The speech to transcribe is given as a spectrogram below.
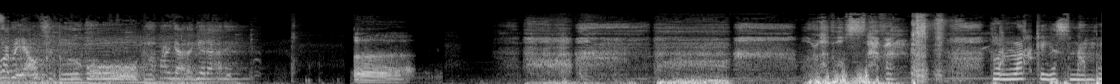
Let me out. Oh, I gotta get out of here. Uh. Level seven. The luckiest number.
